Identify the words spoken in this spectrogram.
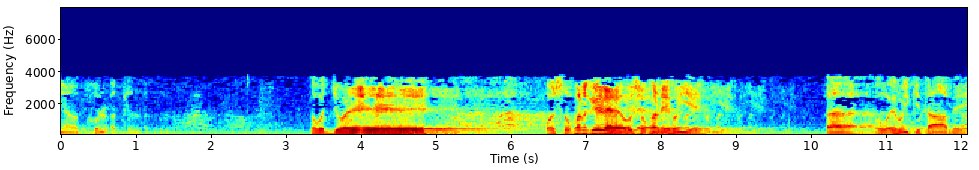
دنیا کھل توجہ وہ سخن کہڑا ہے؟ وہ سخن یہ ہوئی ہے۔ وہ ہوئی کتاب ہے۔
